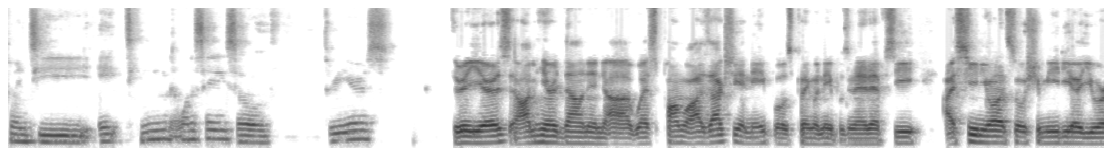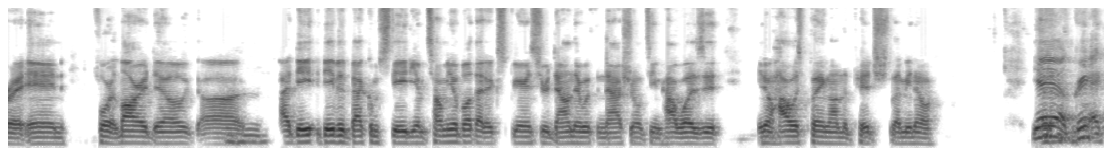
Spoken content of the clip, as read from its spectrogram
2018, I want to say so, three years. Three years. I'm here down in uh, West Palm. Well, I was actually in Naples playing with Naples United FC. I seen you on social media. You were in Fort Lauderdale uh, mm-hmm. at David Beckham Stadium. Tell me about that experience. You're down there with the national team. How was it? You know, how was playing on the pitch? Let me know. Yeah, yeah, great,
